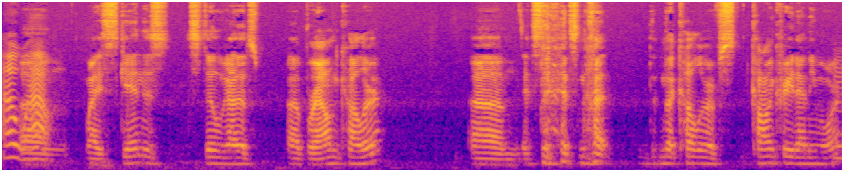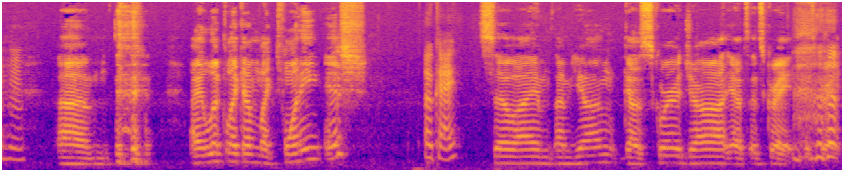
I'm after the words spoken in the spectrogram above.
Oh wow! Um, my skin is still got its uh, brown color. Um, it's it's not the color of concrete anymore. Mm-hmm. Um, I look like I'm like twenty ish. Okay. So I'm I'm young, got a square jaw. Yeah, it's, it's great. It's great.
